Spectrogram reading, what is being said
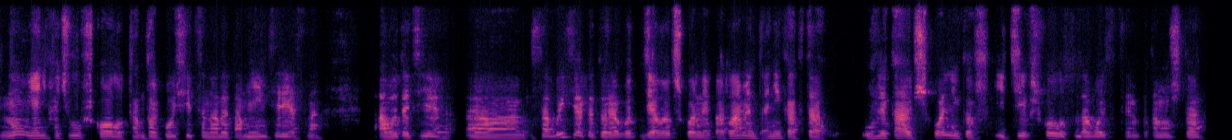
ну, я не хочу в школу, там только учиться надо, там неинтересно. А вот эти э, события, которые вот делают школьный парламент, они как-то увлекают школьников идти в школу с удовольствием, потому что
